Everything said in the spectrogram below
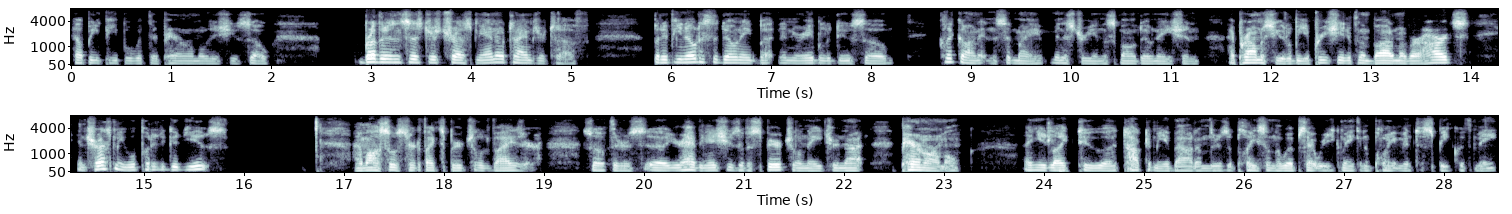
helping people with their paranormal issues. So, brothers and sisters, trust me, I know times are tough. But if you notice the donate button and you're able to do so, click on it and send my ministry in a small donation. I promise you it'll be appreciated from the bottom of our hearts. And trust me, we'll put it to good use. I'm also a certified spiritual advisor. So if there's uh, you're having issues of a spiritual nature, not paranormal, and you'd like to uh, talk to me about them, there's a place on the website where you can make an appointment to speak with me.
